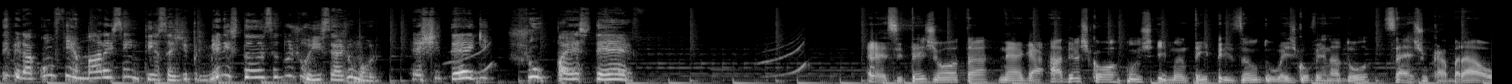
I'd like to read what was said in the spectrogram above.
deverá confirmar as sentenças de primeira instância do juiz Sérgio Moro. Hashtag chupa STF. STJ nega habeas corpus e mantém prisão do ex-governador Sérgio Cabral.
